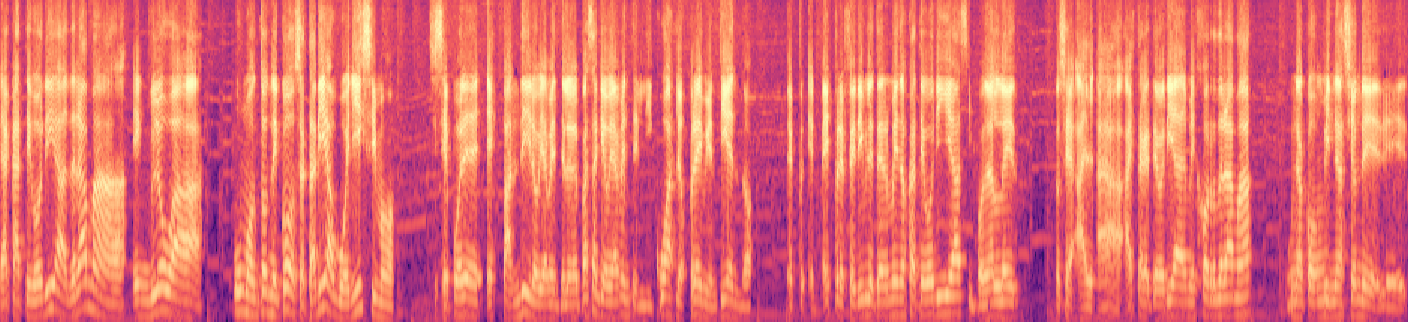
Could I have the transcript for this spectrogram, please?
la categoría drama engloba un montón de cosas. Estaría buenísimo si se puede expandir, obviamente. Lo que pasa es que obviamente licuás los premios, entiendo. Es, preferible tener menos categorías y ponerle, no sé, a, esta categoría de mejor drama una combinación de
